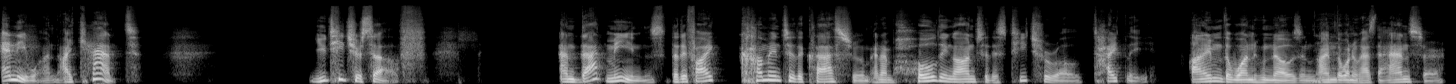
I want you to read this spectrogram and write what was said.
anyone. I can't. You teach yourself. And that means that if I come into the classroom and I'm holding on to this teacher role tightly, I'm the one who knows and I'm the one who has the answer.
